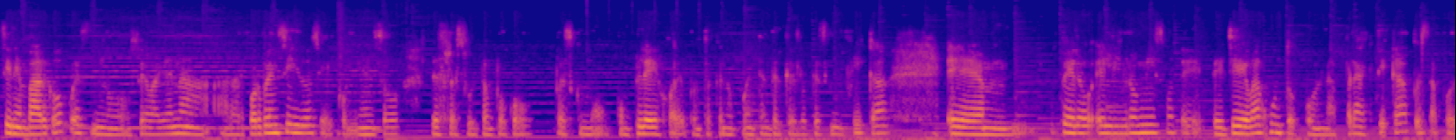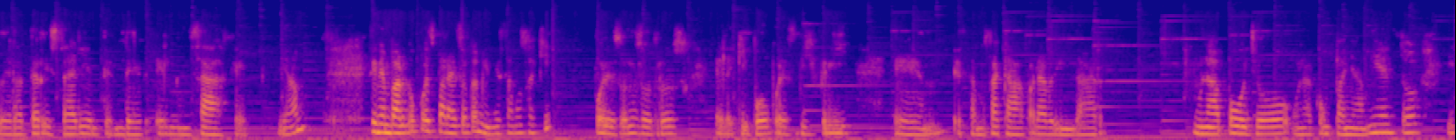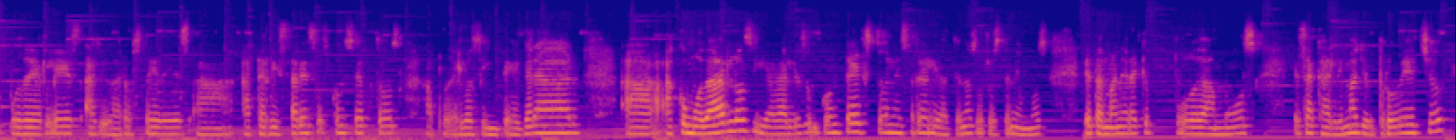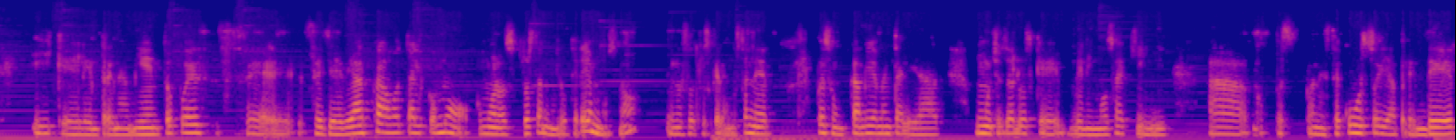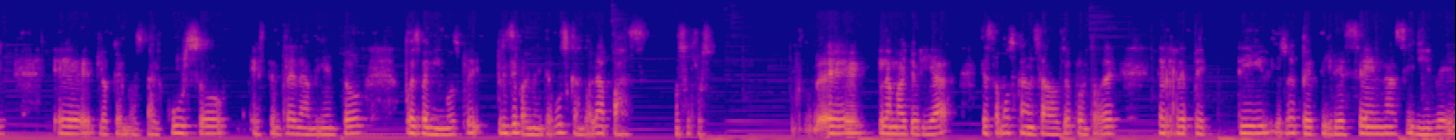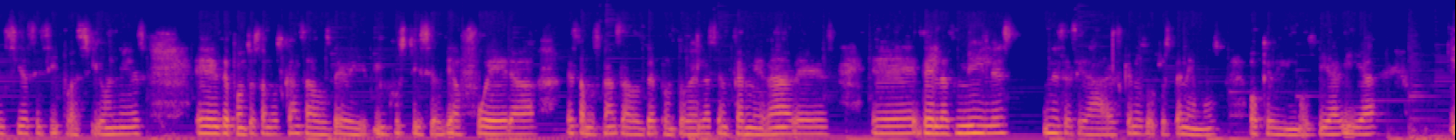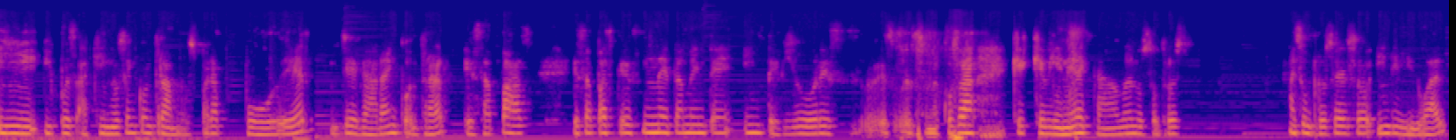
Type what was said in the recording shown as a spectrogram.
Sin embargo, pues no se vayan a, dar por vencidos y al comienzo les resulta un poco pues como complejo, de pronto que no pueden entender qué es lo que significa, em, pero el libro mismo te, te, lleva junto con la práctica pues a poder aterrizar y entender el mensaje, ¿ya? Sin embargo, pues para eso también estamos aquí. Por eso nosotros, el equipo, pues Be Free, em, estamos acá para brindar un apoyo, un acompañamiento y poderles ayudar a ustedes a aterrizar esos conceptos, a poderlos integrar, a acomodarlos y a darles un contexto en esa realidad que nosotros tenemos, de tal manera que podamos sacarle mayor provecho y que el entrenamiento pues se, se, lleve a cabo tal como, como nosotros también lo queremos, ¿no? Nosotros queremos tener pues un cambio de mentalidad. Muchos de los que venimos aquí a, pues, con este curso y aprender eh, lo que nos da el curso, este entrenamiento, pues venimos principalmente buscando la paz. Nosotros, eh, la mayoría estamos cansados de pronto de, repetir y repetir escenas y vivencias y situaciones. Eh, de pronto estamos cansados de injusticias de afuera, estamos cansados de pronto de las enfermedades, eh, de las miles necesidades que nosotros tenemos o que vivimos día a día. Y, y, pues aquí nos encontramos para poder llegar a encontrar esa paz esa paz que es netamente interior, es, es, una cosa que, que, viene de cada uno de nosotros, es un proceso individual,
